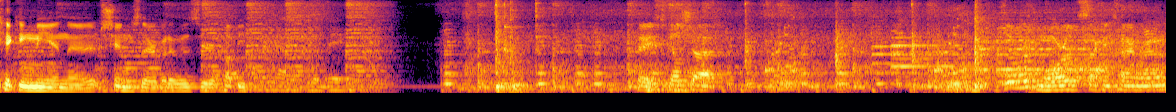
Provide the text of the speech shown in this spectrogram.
Kicking me in the shins there, but it was your puppy. Okay, skill shot. Does it work more the second time around?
